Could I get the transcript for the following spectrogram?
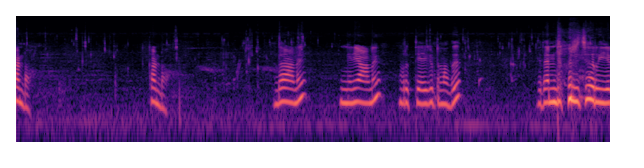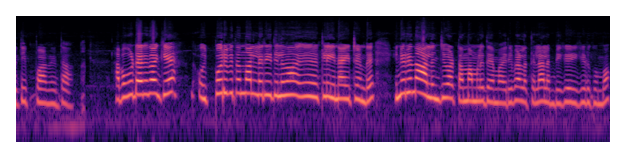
കണ്ടോ? കണ്ടോ? ഇതാണ് ഇങ്ങനെയാണ് വൃത്തിയായി കിട്ടുന്നത് ഇതെന്റെ ഒരു ചെറിയ ടിപ്പാണ് കേട്ടോ അപ്പോൾ കൂട്ടുകാർ നോക്കിയേ ഇപ്പോൾ ഒരുവിധം നല്ല രീതിയിൽ ക്ലീൻ ആയിട്ടുണ്ട്. ഇനി ഒരു നാലഞ്ച് വട്ടം നമ്മൾ ഇതേമാതിരി വെള്ളത്തിൽ അലമ്പി കഴുകി എടുക്കുമ്പോൾ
